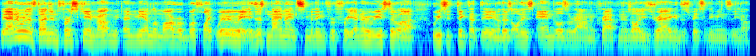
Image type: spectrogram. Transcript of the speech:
But yeah, I remember when this dungeon first came out, and me and Lamar were both like, "Wait, wait, wait! Is this 99 smithing for free?" I remember we used to, uh, we used to think that you know, there's all these anvils around and crap, and there's all these dragons, which basically means you know,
